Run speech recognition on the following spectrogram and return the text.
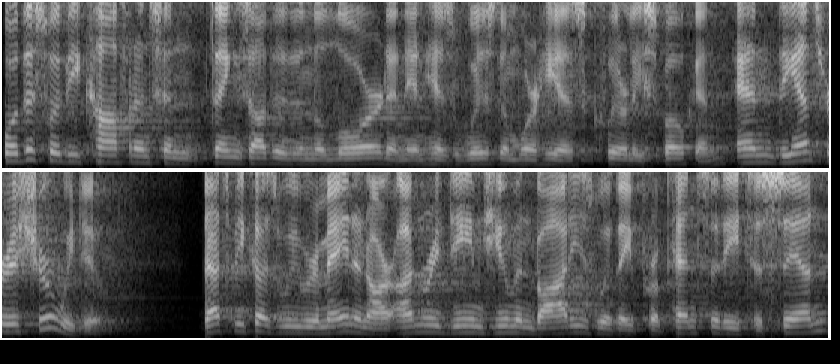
Well, this would be confidence in things other than the Lord and in his wisdom where he has clearly spoken. And the answer is sure we do. That's because we remain in our unredeemed human bodies with a propensity to sin.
